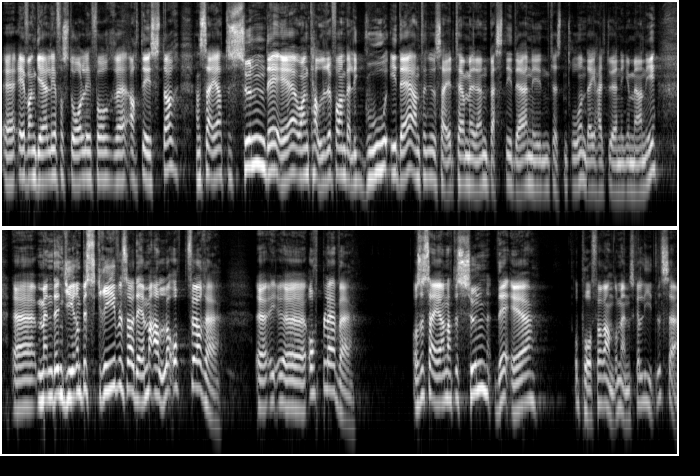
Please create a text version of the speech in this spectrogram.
eh, 'Evangeliet forståelig for eh, ateister', han sier at synd det er, og han kaller det for en veldig god idé. Han sier til og med den beste ideen i den kristne troen. det er jeg helt uenig med han i. Men den gir en beskrivelse av det vi alle oppfører, opplever. Og så sier han at det synd det er å påføre andre mennesker lidelse.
